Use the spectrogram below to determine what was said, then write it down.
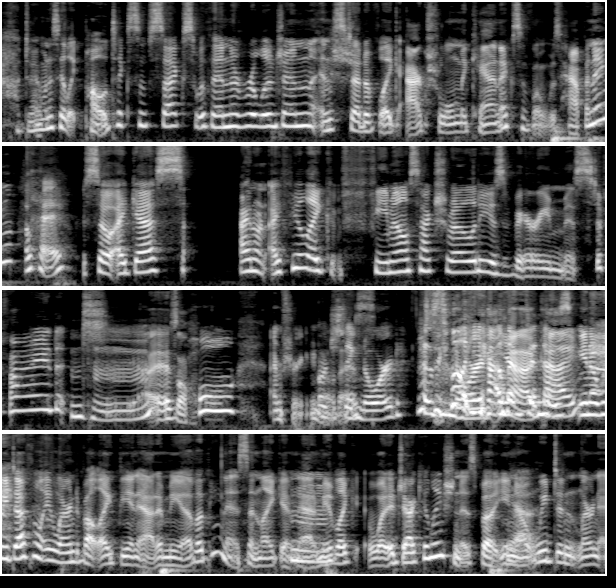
ah, do I want to say like politics of sex within a religion instead of like actual mechanics of what was happening? Okay. So I guess. I don't. I feel like female sexuality is very mystified Mhm. as a whole. I'm sure you know Or just this. ignored. just ignored. yeah, yeah, like denied. you know, we definitely learned about like the anatomy of a penis and like anatomy of like what ejaculation is, but you. Yeah. know, we didn't learn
